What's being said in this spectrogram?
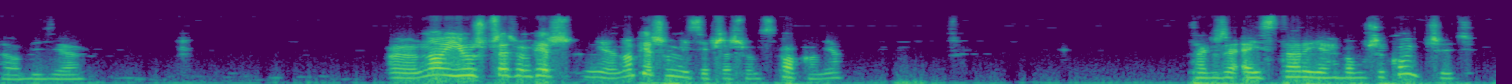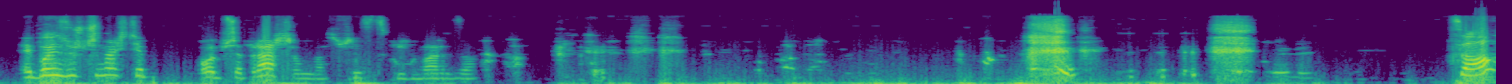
To widzę. E, No i już przeszłem pierwszy... Nie, no pierwszą misję przeszłem, spoko, nie? Także, ej stary, ja chyba muszę kończyć. Ej, bo jest już 13... Oj, przepraszam was wszystkich bardzo. Co?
